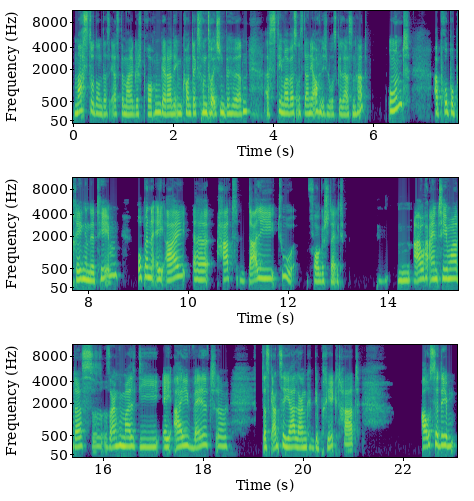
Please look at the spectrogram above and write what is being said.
Mastodon das erste Mal gesprochen, gerade im Kontext von deutschen Behörden, als Thema, was uns dann ja auch nicht losgelassen hat. Und apropos prägende Themen, OpenAI äh, hat DALI 2 vorgestellt. Auch ein Thema, das, sagen wir mal, die AI-Welt äh, das ganze Jahr lang geprägt hat. Außerdem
